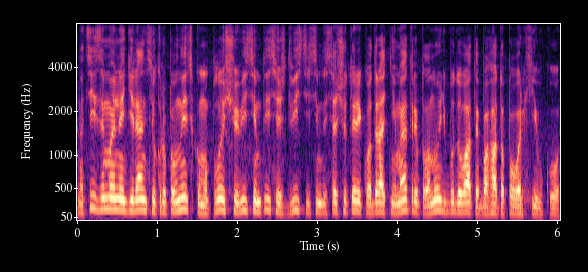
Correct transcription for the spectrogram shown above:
На цій земельній ділянці у Кропивницькому площею 8274 квадратні метри планують будувати багатоповерхівку.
